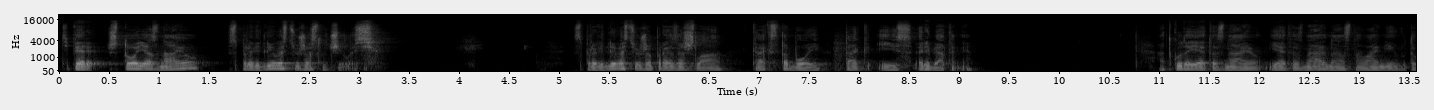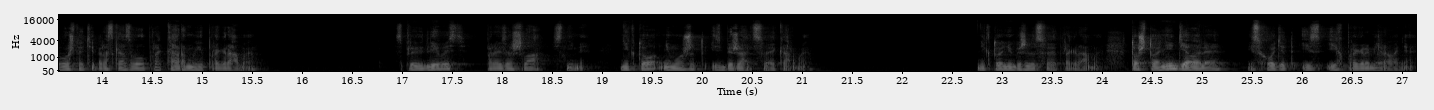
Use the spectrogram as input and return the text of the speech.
Теперь, что я знаю? Справедливость уже случилась. Справедливость уже произошла, как с тобой, так и с ребятами. Откуда я это знаю? Я это знаю на основании того, что я тебе рассказывал про кармы и программы. Справедливость произошла с ними. Никто не может избежать своей кармы. Никто не убежит от своей программы. То, что они делали, исходит из их программирования.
